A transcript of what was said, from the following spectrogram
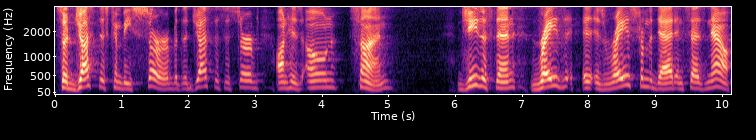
So justice can be served, but the justice is served on his own Son Jesus then raise, is raised from the dead and says, Now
